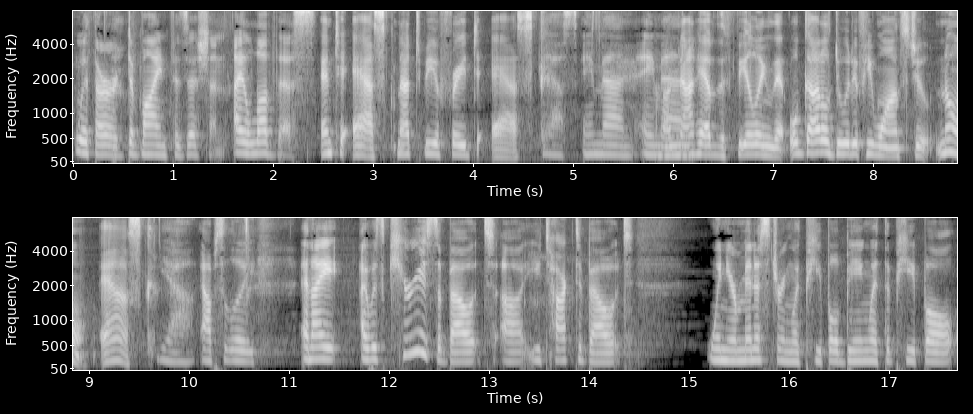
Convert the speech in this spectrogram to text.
with our divine physician. I love this. And to ask, not to be afraid to ask. Yes. Amen. Amen. And not have the feeling that, well, God will do it if He wants to. No, ask. Yeah, absolutely. And I, I was curious about, uh, you talked about when you're ministering with people, being with the people.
